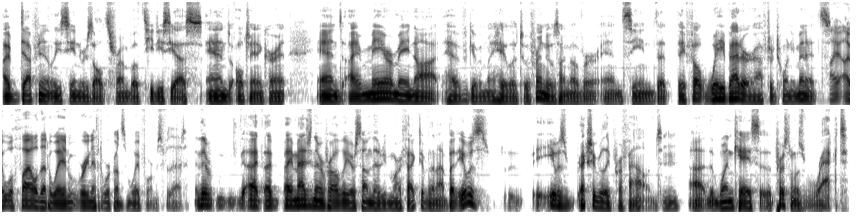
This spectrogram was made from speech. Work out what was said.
I've definitely seen results from both TDCS and alternating current. And I may or may not have given my Halo to a friend who was hungover and seen that they felt way better after 20 minutes. I, I will file that away and we're going to have to work on some waveforms for that. There, I, I, I, imagine there probably are some that would be more effective than that, but it was, it was actually really profound. Mm-hmm. Uh, the one case, the person was wrecked.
